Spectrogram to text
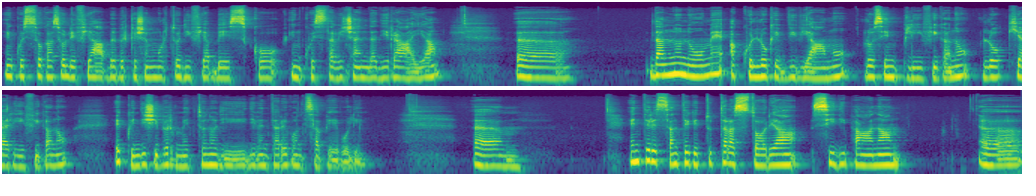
in questo caso le fiabe, perché c'è molto di fiabesco in questa vicenda di Raya, eh, danno nome a quello che viviamo, lo semplificano, lo chiarificano e quindi ci permettono di diventare consapevoli. Eh, è interessante che tutta la storia si dipana eh,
